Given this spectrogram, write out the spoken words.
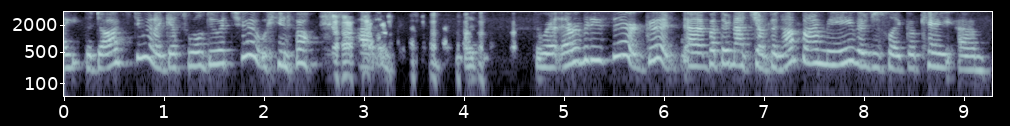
I, the dogs do it. I guess we'll do it too. You know, um, everybody's there, good, uh, but they're not jumping up on me. They're just like, okay. Um,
